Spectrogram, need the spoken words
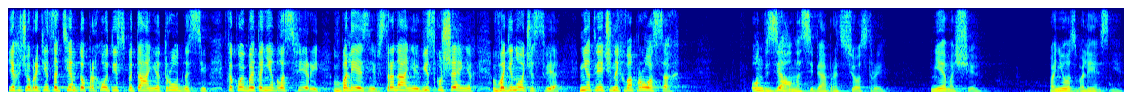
Я хочу обратиться к тем, кто проходит испытания, трудности, в какой бы это ни было сфере, в болезни, в страдании, в искушениях, в одиночестве – неотвеченных вопросах. Он взял на себя, братья сестры, немощи, понес болезни.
